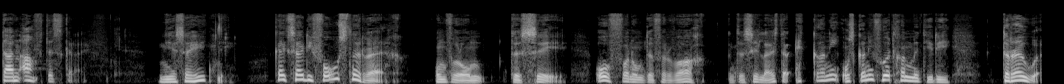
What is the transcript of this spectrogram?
dan af te skryf? Nee, sy het nie. Kyk, sy het die volste reg om vir hom te sê of van hom te verwag en te sê luister ek kan nie ons kan nie voortgaan met hierdie troue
